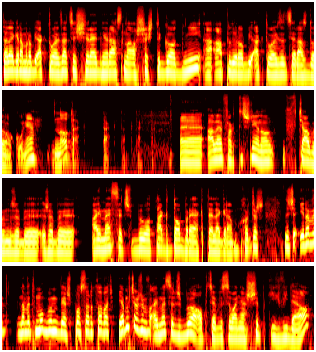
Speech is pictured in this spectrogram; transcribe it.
Telegram robi aktualizację średnio raz na 6 tygodni, a Apple robi aktualizację raz do roku, nie? No tak, tak, tak, tak. tak. E, ale faktycznie, no, chciałbym, żeby, żeby iMessage było tak dobre jak Telegram. Chociaż wiecie, ja nawet, nawet mógłbym, wiesz, posortować. Ja bym chciał, żeby w iMessage była opcja wysyłania szybkich wideo,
